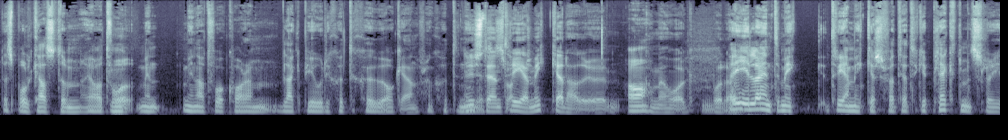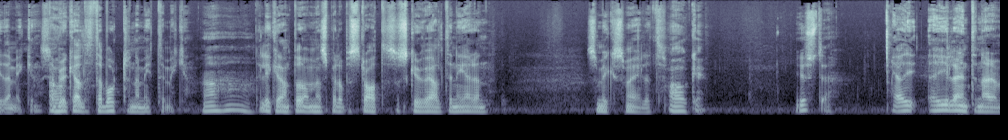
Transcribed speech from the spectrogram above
Les Paul Custom. Jag har två, Mm. min, mina två kvar. En Black Beauty 77 och en från 79. Just det, en tremickad hade du, Ja. kommer jag ihåg. Båda. Jag gillar inte mic- tre mickers för att jag tycker plektrumet slår i den micken. Så jag Ja. brukar alltid ta bort den där mittenmicken. Aha. Det är likadant om jag spelar på Stratus så skruvar jag alltid ner den så mycket som möjligt. Ja, okej. Just det. Jag, jag gillar inte när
